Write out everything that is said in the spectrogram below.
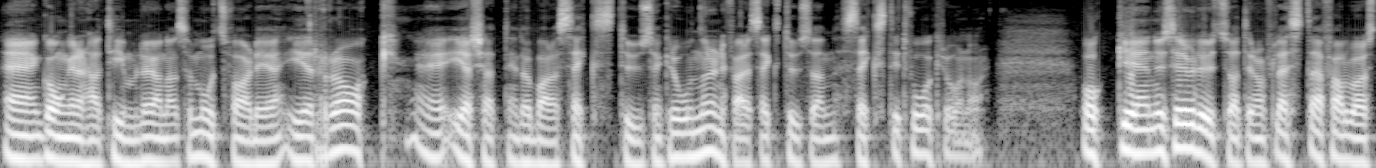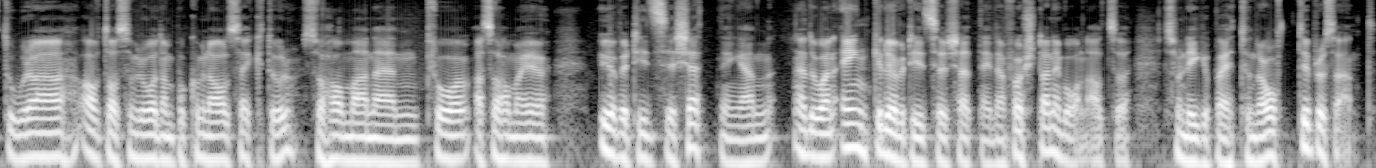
eh, gånger den här timlönen så motsvarar det i rak eh, ersättning då bara 6 000 kronor ungefär, 6 062 kronor. Och eh, nu ser det väl ut så att i de flesta, fall våra stora avtalsområden på kommunal sektor, så har man en, två, alltså har man ju övertidsersättningen, eh, då en enkel övertidsersättning, den första nivån alltså, som ligger på 180 procent.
